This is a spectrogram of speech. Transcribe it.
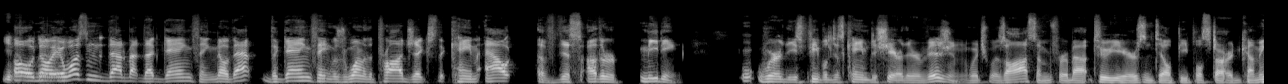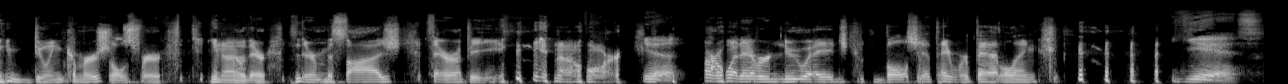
You know, oh no, it wasn't that about that gang thing. No, that the gang thing was one of the projects that came out of this other meeting where these people just came to share their vision, which was awesome for about two years until people started coming and doing commercials for, you know, their, their massage therapy, you know, or, yeah. or whatever new age bullshit they were peddling. yes.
